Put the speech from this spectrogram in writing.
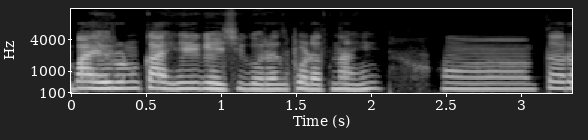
बाहेरून काही घ्यायची गरज पडत नाही. तर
